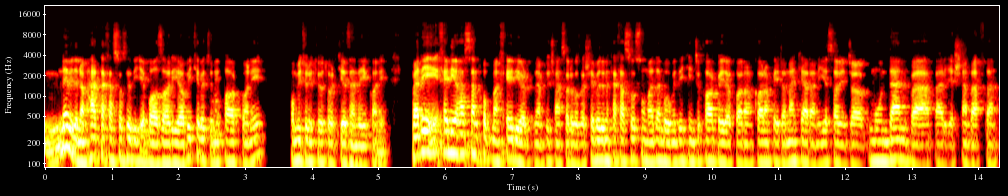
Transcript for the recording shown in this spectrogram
نمی‌دونم هر تخصص دیگه بازاریابی که بتونی کار کنی. خب می‌تونی تو ترکیه زندگی کنی. ولی خیلی هستن خب من خیلی رو دیدم تو چند سال گذشته. بدون تخصص اومدن به امیدی که اینجا کار پیدا کنن کارم پیدا نکردن. یه سال اینجا موندن و برگشتن رفتن.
